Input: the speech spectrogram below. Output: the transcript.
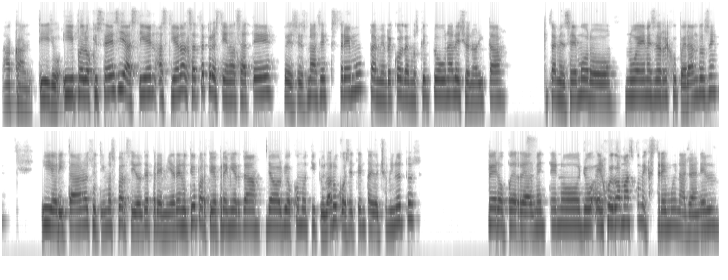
A Cantillo. Y pues lo que usted decía, Steven, a Steven Alzate, pero Steven Alzate pues es más extremo. También recordemos que él tuvo una lesión ahorita que también se demoró nueve meses recuperándose. Y ahorita en los últimos partidos de Premier, en el último partido de Premier ya, ya volvió como titular, jugó 78 minutos pero pues realmente no, yo, él juega más como extremo en allá en el,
